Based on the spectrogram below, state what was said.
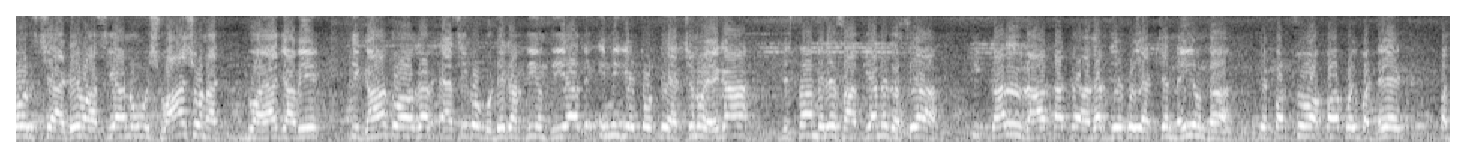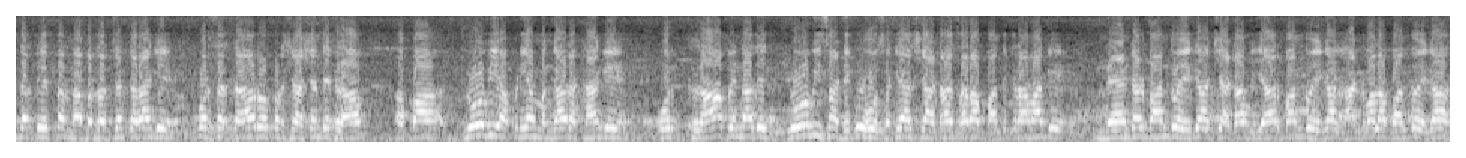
ਔਰ ਛਾੜੇ ਵਾਸੀਆਂ ਨੂੰ ਵਿਸ਼ਵਾਸ ਹੋਣਾ ਦਵਾਇਆ ਜਾਵੇ ਕਿ ਗਾਂ ਤੋਂ ਅਗਰ ਐਸੀ ਕੋ ਗੁੱਡੇਗਰਦੀ ਹੁੰਦੀ ਆ ਤੇ ਇਮੀਡੀਏਟ ਤੌਰ ਤੇ ਐਕਸ਼ਨ ਹੋਏਗਾ। ਜਿਸ ਤਰ੍ਹਾਂ ਮੇਰੇ ਸਾਥੀਆਂ ਨੇ ਦੱਸਿਆ ਕਿ ਕੱਲ ਰਾਤ ਤੱਕ ਅਗਰ ਜੇ ਕੋਈ ਐਕਸ਼ਨ ਨਹੀਂ ਹੁੰਦਾ ਤੇ ਪਰਸੋਂ ਆਪਾਂ ਕੋਈ ਵੱਡੇ ਪੱਧਰ ਤੇ ਧਰਨਾ ਪ੍ਰਦਰਸ਼ਨ ਕਰਾਂਗੇ। ਔਰ ਸਰਕਾਰ ਔਰ ਪ੍ਰਸ਼ਾਸਨ ਦੇ ਖਿਲਾਫ ਆਪਾਂ ਜੋ ਵੀ ਆਪਣੀਆਂ ਮੰਗਾਂ ਰੱਖਾਂਗੇ ਔਰ ਖਿਲਾਫ ਇਹਨਾਂ ਦੇ ਜੋ ਵੀ ਸਾਡੇ ਕੋਲ ਹੋ ਸਕਿਆ ਛਾਟਾ ਸਾਰਾ ਬੰਦ ਕਰਾਵਾਂਗੇ। ਨੈਂਗਲ ਬੰਦ ਹੋਏਗਾ ਛਾਟਾ ਬਾਜ਼ਾਰ ਬੰਦ ਹੋਏਗਾ ਖੰਡ ਵਾਲਾ ਬੰਦ ਹੋਏਗਾ।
